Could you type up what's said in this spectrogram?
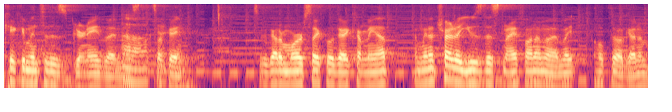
kick him into this grenade, but I missed. Oh, It's okay. okay. So we got a motorcycle guy coming up. I'm going to try to use this knife on him. I might, hopefully I'll get him.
